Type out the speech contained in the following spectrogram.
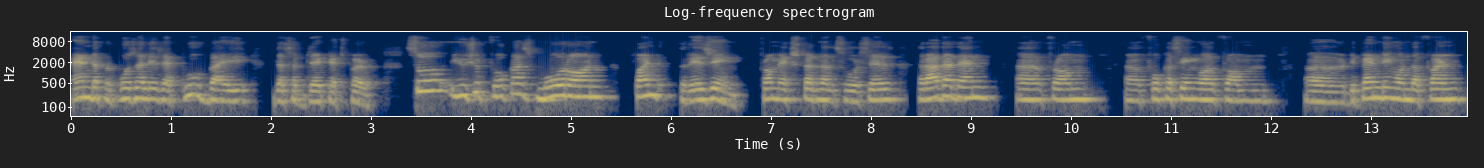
and the proposal is approved by the subject expert. So you should focus more on fund raising from external sources rather than uh, from uh, focusing or from uh, depending on the fund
